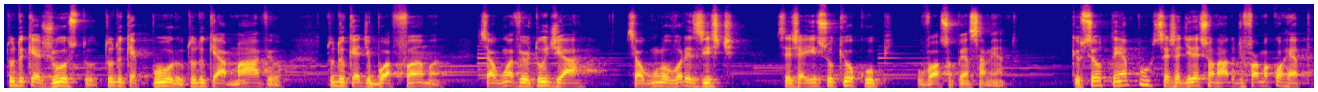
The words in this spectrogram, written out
tudo que é justo, tudo que é puro, tudo que é amável, tudo que é de boa fama, se alguma virtude há, se algum louvor existe, seja isso o que ocupe o vosso pensamento. Que o seu tempo seja direcionado de forma correta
